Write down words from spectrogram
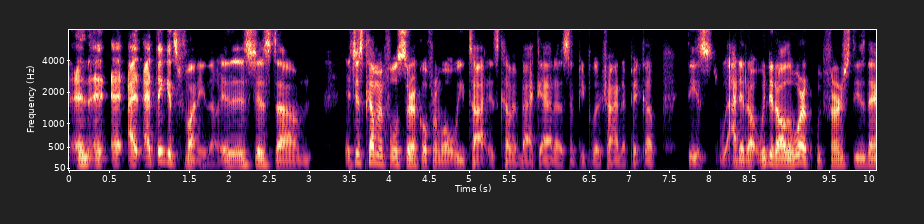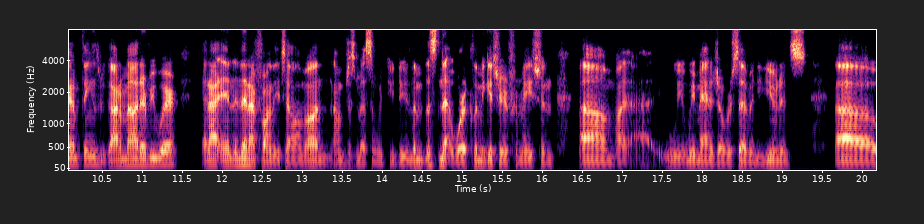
and, and, I I think it's funny though. It, it's just um. It's just coming full circle from what we taught. It's coming back at us, and people are trying to pick up these. I did. All, We did all the work. We furnished these damn things. We got them out everywhere and I and, and, then I finally tell him, oh, I'm just messing with you, dude. Let me, let's network. Let me get your information. Um, I, I, we we manage over 70 units. Uh,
